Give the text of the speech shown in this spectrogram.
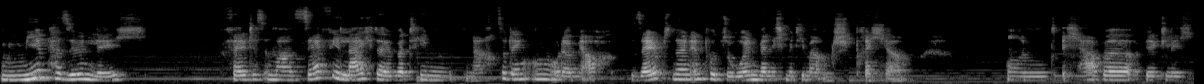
Mir persönlich fällt es immer sehr viel leichter, über Themen nachzudenken oder mir auch selbst neuen Input zu holen, wenn ich mit jemandem spreche. Und ich habe wirklich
